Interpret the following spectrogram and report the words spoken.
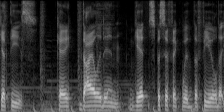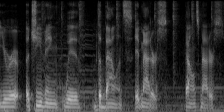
get these, okay? Dial it in, get specific with the feel that you're achieving with the balance. It matters balance matters.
